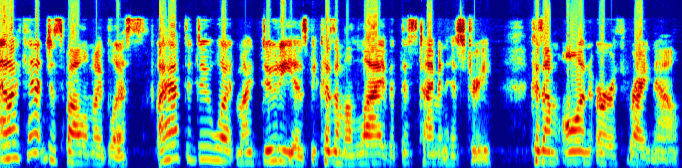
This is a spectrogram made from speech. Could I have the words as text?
and I can't just follow my bliss. I have to do what my duty is because I'm alive at this time in history, because I'm on earth right now.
